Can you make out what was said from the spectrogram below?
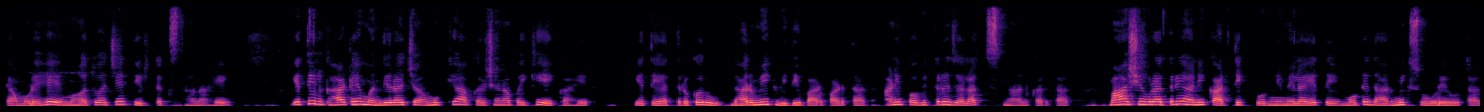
त्यामुळे हे महत्त्वाचे तीर्थस्थान आहे. येथील घाट हे मंदिराच्या मुख्य आकर्षणापैकी एक आहेत. येथे यात्रेकरू धार्मिक विधी पार पाडतात आणि पवित्र जलात स्नान करतात. महाशिवरात्री आणि कार्तिक पौर्णिमेला येथे मोठे धार्मिक सोहळे होतात.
